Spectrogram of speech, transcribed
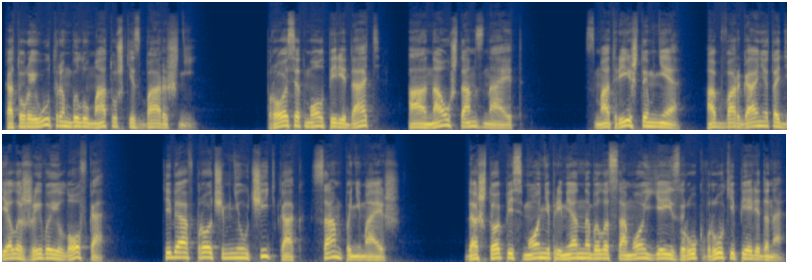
который утром был у матушки с барышней, Просят, мол, передать, а она уж там знает. Смотришь ты мне, обваргань это дело живо и ловко. Тебя, впрочем, не учить как, сам понимаешь. Да что письмо непременно было самой ей из рук в руки передано,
